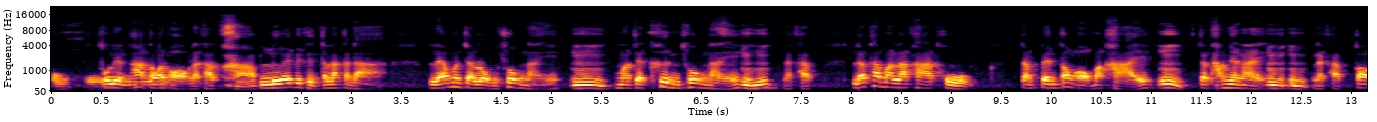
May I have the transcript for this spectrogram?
โอ้โหทุเรียนภาคตะวันออกนะครับครับเลื้อยไปถึงกรกฎาแล้วมันจะลงช่วงไหน อืมมันจะขึ้นช่วงไหนอืมนะครับ แล้วถ้ามันราคาถูกจำเป็นต้องออกมาขายอืมจะทำยังไงอืมอืมนะครับ ก็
